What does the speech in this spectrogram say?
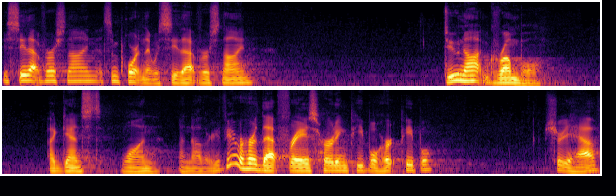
You see that verse 9? It's important that we see that verse 9. Do not grumble against one another. Have you ever heard that phrase, hurting people hurt people? I'm sure you have.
